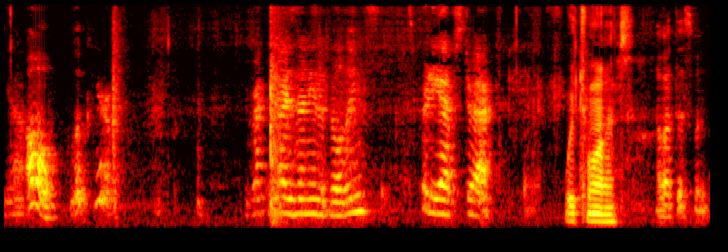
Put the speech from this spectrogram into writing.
Yeah. Oh, look here. You recognize any of the buildings? It's pretty abstract. Which ones? How about this one?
